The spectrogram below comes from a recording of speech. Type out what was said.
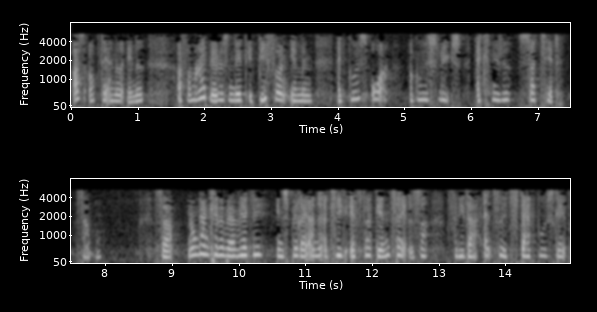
også opdager noget andet. Og for mig blev det sådan lidt et bifund, jamen, at Guds ord og Guds lys er knyttet så tæt sammen. Så nogle gange kan det være virkelig inspirerende at kigge efter gentagelser, fordi der er altid et stærkt budskab,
